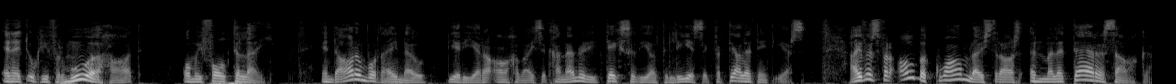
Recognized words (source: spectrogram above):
en het ook die vermoë gehad om die volk te lei. En daarom word hy nou deur die Here aangewys. Ek gaan nou net die teksgedeelte lees. Ek vertel dit net eers. Hy was veral bekwam luisteraars in militêre sake.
